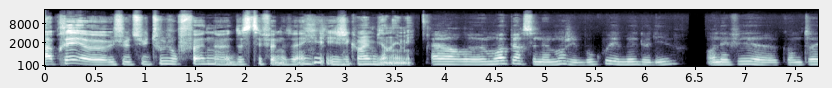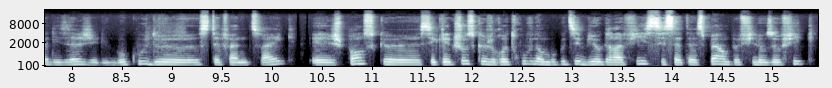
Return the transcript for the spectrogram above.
Après, euh, je suis toujours fan de Stephen Zweig et j'ai quand même bien aimé. Alors, moi, personnellement, j'ai beaucoup aimé le livre. En effet, comme toi, Elisa, j'ai lu beaucoup de Stefan Zweig. Et je pense que c'est quelque chose que je retrouve dans beaucoup de ses biographies, c'est cet aspect un peu philosophique.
